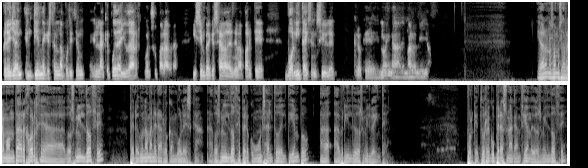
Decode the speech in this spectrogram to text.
pero ella entiende que está en una posición en la que puede ayudar con su palabra. Y siempre que se haga desde la parte bonita y sensible, creo que no hay nada de malo en ello. Y ahora nos vamos a remontar, Jorge, a 2012, pero de una manera rocambolesca. A 2012, pero con un salto del tiempo a abril de 2020. Porque tú recuperas una canción de 2012,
